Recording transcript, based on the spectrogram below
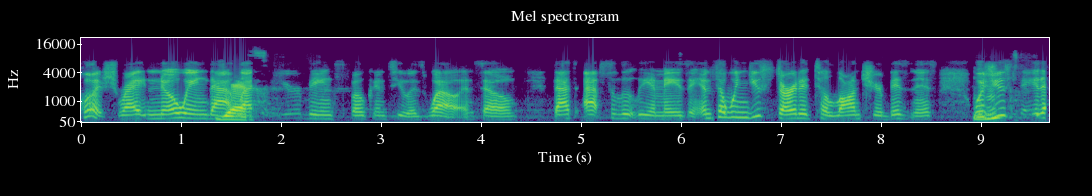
push, right? Knowing that Yes. like you're being spoken to as well. And so that's absolutely amazing. And so when you started to launch your business, would Mhm. you say that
